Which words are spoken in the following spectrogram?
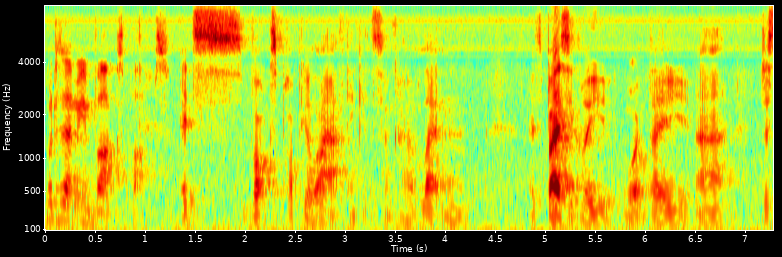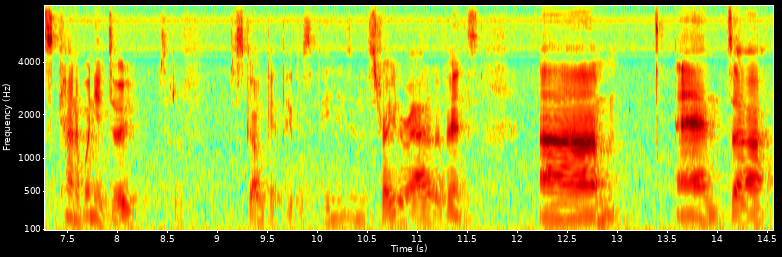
What does that mean, vox pops? It's vox populi. I think it's some kind of Latin. It's basically what they uh, just kind of when you do sort of just go and get people's opinions in the street or out at events. Um, and uh,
